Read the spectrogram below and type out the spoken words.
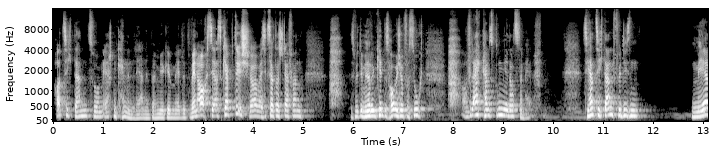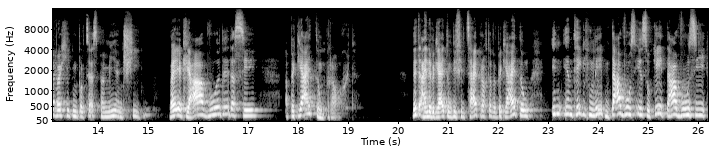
hat sich dann zum ersten Kennenlernen bei mir gemeldet. Wenn auch sehr skeptisch, ja, weil sie gesagt hat, Stefan, das mit dem inneren Kind, das habe ich schon versucht, aber vielleicht kannst du mir trotzdem helfen. Sie hat sich dann für diesen mehrwöchigen Prozess bei mir entschieden, weil ihr klar wurde, dass sie eine Begleitung braucht. Nicht eine Begleitung, die viel Zeit braucht, aber Begleitung in ihrem täglichen Leben, da wo es ihr so geht, da wo sie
